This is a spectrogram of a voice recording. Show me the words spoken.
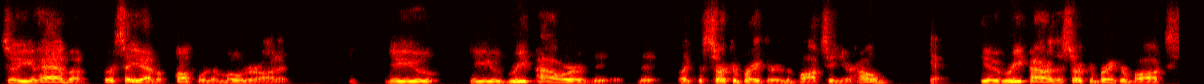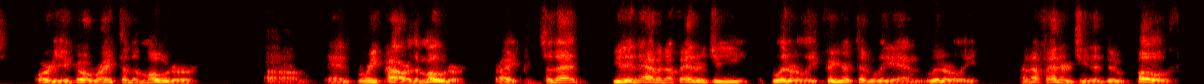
so you have a let's say you have a pump with a motor on it. Do you do you repower the, the like the circuit breaker the box in your home? Yeah do you repower the circuit breaker box or do you go right to the motor um, and repower the motor right? Mm-hmm. so that you didn't have enough energy literally figuratively and literally enough energy to do both.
